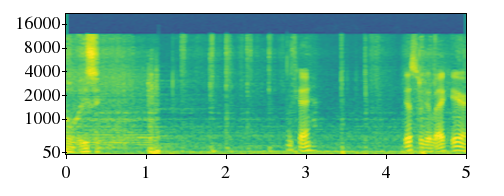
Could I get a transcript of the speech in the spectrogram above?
Oh, is it? Okay. Guess we'll go back here.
